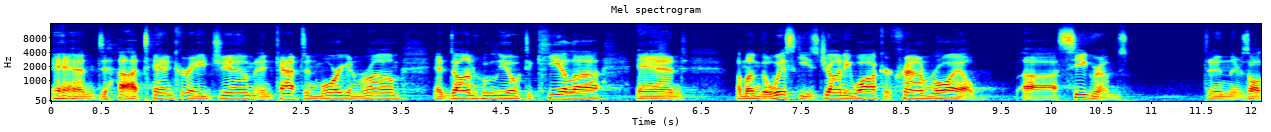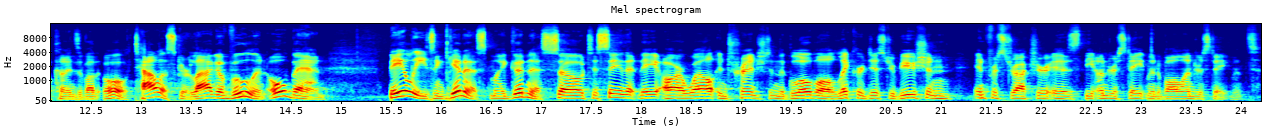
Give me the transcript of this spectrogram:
and uh, Tanqueray Jim and Captain Morgan Rum and Don Julio Tequila and among the whiskeys, Johnnie Walker, Crown Royal, uh, Seagram's. Then there's all kinds of other, oh, Talisker, Lagavulin, Oban, Bailey's, and Guinness. My goodness. So to say that they are well entrenched in the global liquor distribution infrastructure is the understatement of all understatements.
